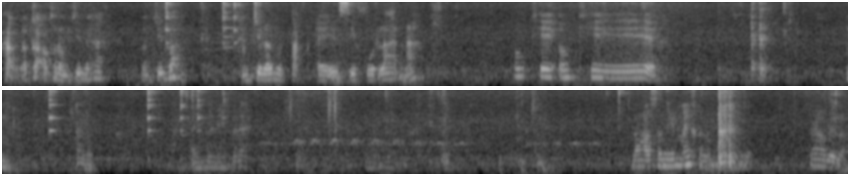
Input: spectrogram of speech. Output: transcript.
ผักแล้วก็เอาขนมจีนไหมคะขนมจีนบ้าง ขนมจีนแล้วหนูตักไอ้ซีฟู้ดราดนะ โอเค โอเคอืมเอาลูกไอ้มาไหนก็ได้น้องเอาสักนิดไหมขนมจีนลูกไม่เอาเลยเหรอ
